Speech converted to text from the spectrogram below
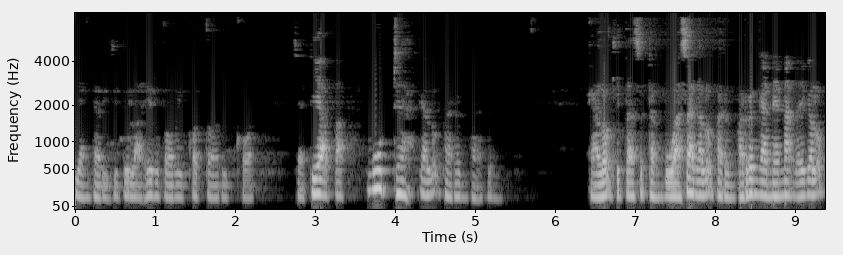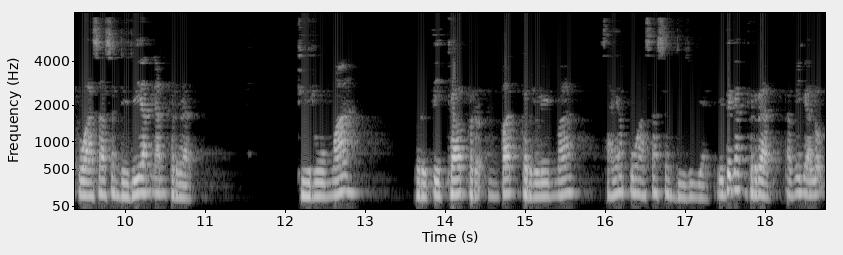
yang dari situ lahir torikot-torikot. Jadi apa? Mudah kalau bareng-bareng. Kalau kita sedang puasa, kalau bareng-bareng kan enak. Tapi kalau puasa sendirian kan berat. Di rumah bertiga, berempat, berlima, saya puasa sendirian. Itu kan berat. Tapi kalau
